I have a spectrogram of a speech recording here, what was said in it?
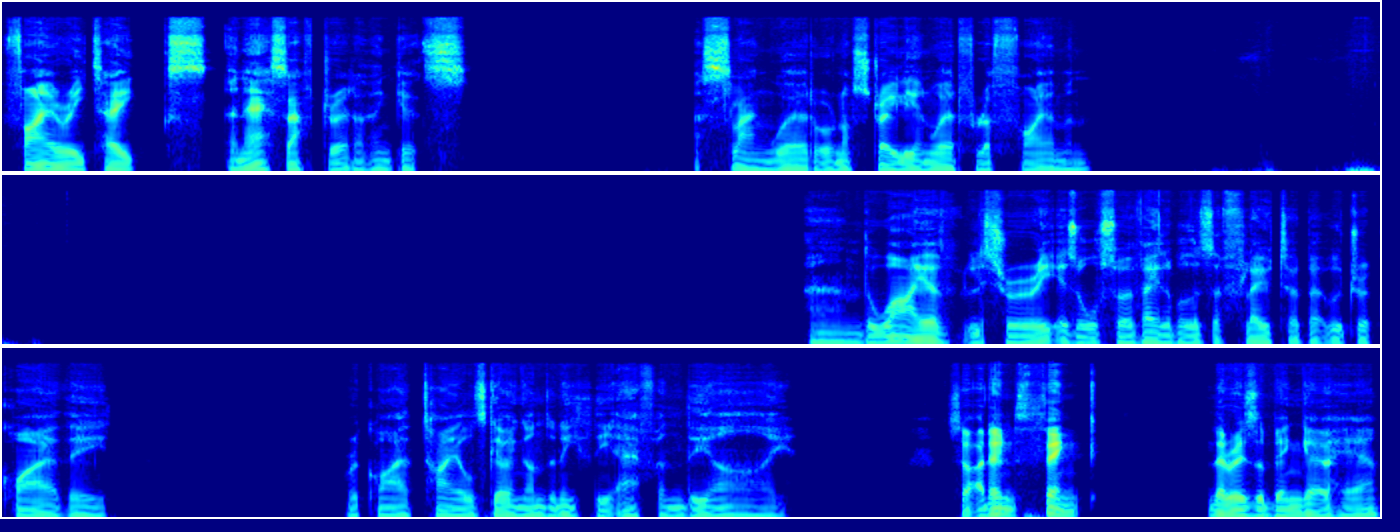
Fiery takes an S after it. I think it's a slang word or an Australian word for a fireman. And the Y of literary is also available as a floater, but would require the require tiles going underneath the F and the I. So I don't think there is a bingo here,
